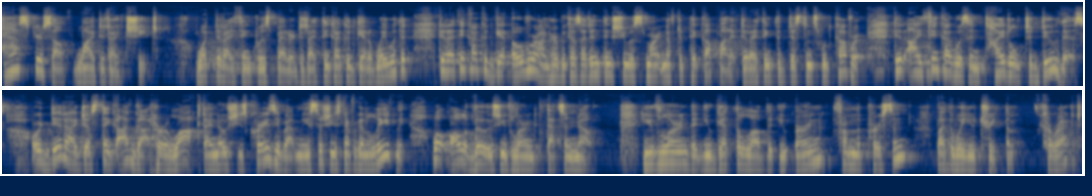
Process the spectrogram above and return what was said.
Ask yourself, why did I cheat? What did I think was better? Did I think I could get away with it? Did I think I could get over on her because I didn't think she was smart enough to pick up on it? Did I think the distance would cover it? Did I think I was entitled to do this? Or did I just think I've got her locked? I know she's crazy about me, so she's never going to leave me. Well, all of those you've learned that's a no. You've learned that you get the love that you earn from the person by the way you treat them, correct?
